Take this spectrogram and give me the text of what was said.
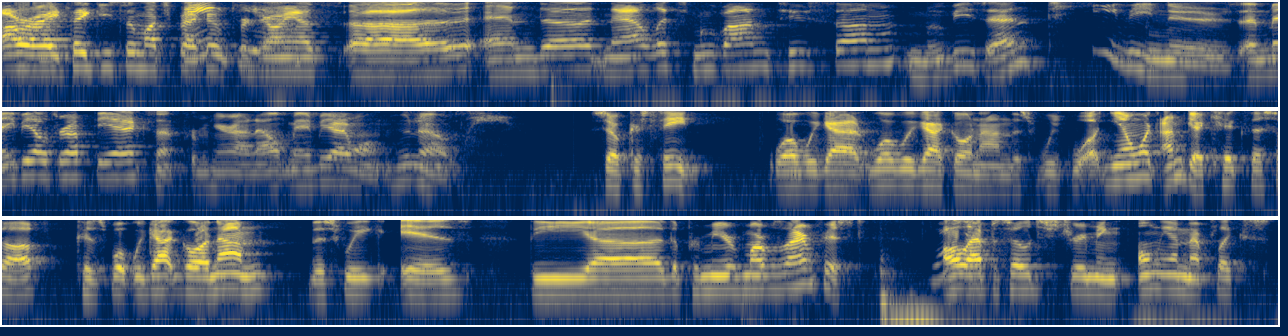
all right, thank you so much, Becca, Thank for you. joining us. Uh, and uh, now let's move on to some movies and TV TV news, and maybe I'll drop the accent from here on out. Maybe I won't. Who knows? So, Christine, what we got? What we got going on this week? Well, you know what? I'm gonna kick this off because what we got going on this week is the uh, the premiere of Marvel's Iron Fist. All episodes streaming only on Netflix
